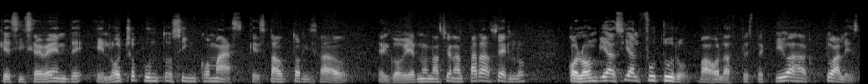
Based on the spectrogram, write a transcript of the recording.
que si se vende el 8.5 más que está autorizado el gobierno nacional para hacerlo, Colombia hacia el futuro, bajo las perspectivas actuales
